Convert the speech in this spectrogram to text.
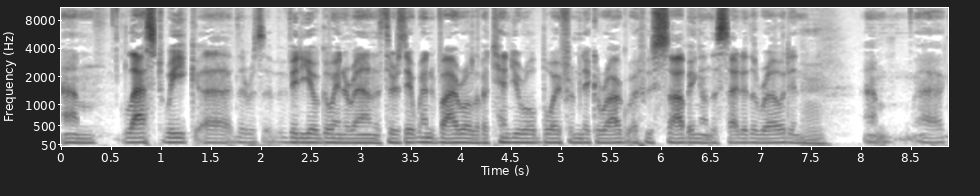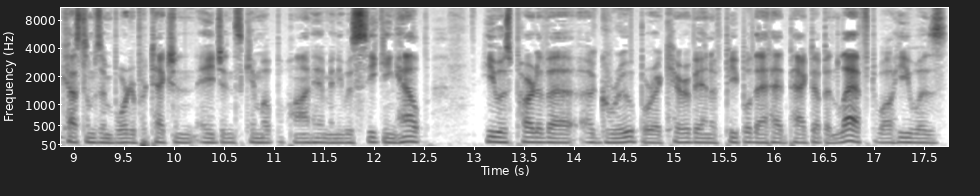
Um, last week, uh, there was a video going around on Thursday. It went viral of a 10 year old boy from Nicaragua who's sobbing on the side of the road. And mm. um, uh, Customs and Border Protection agents came up upon him and he was seeking help. He was part of a, a group or a caravan of people that had packed up and left while he was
